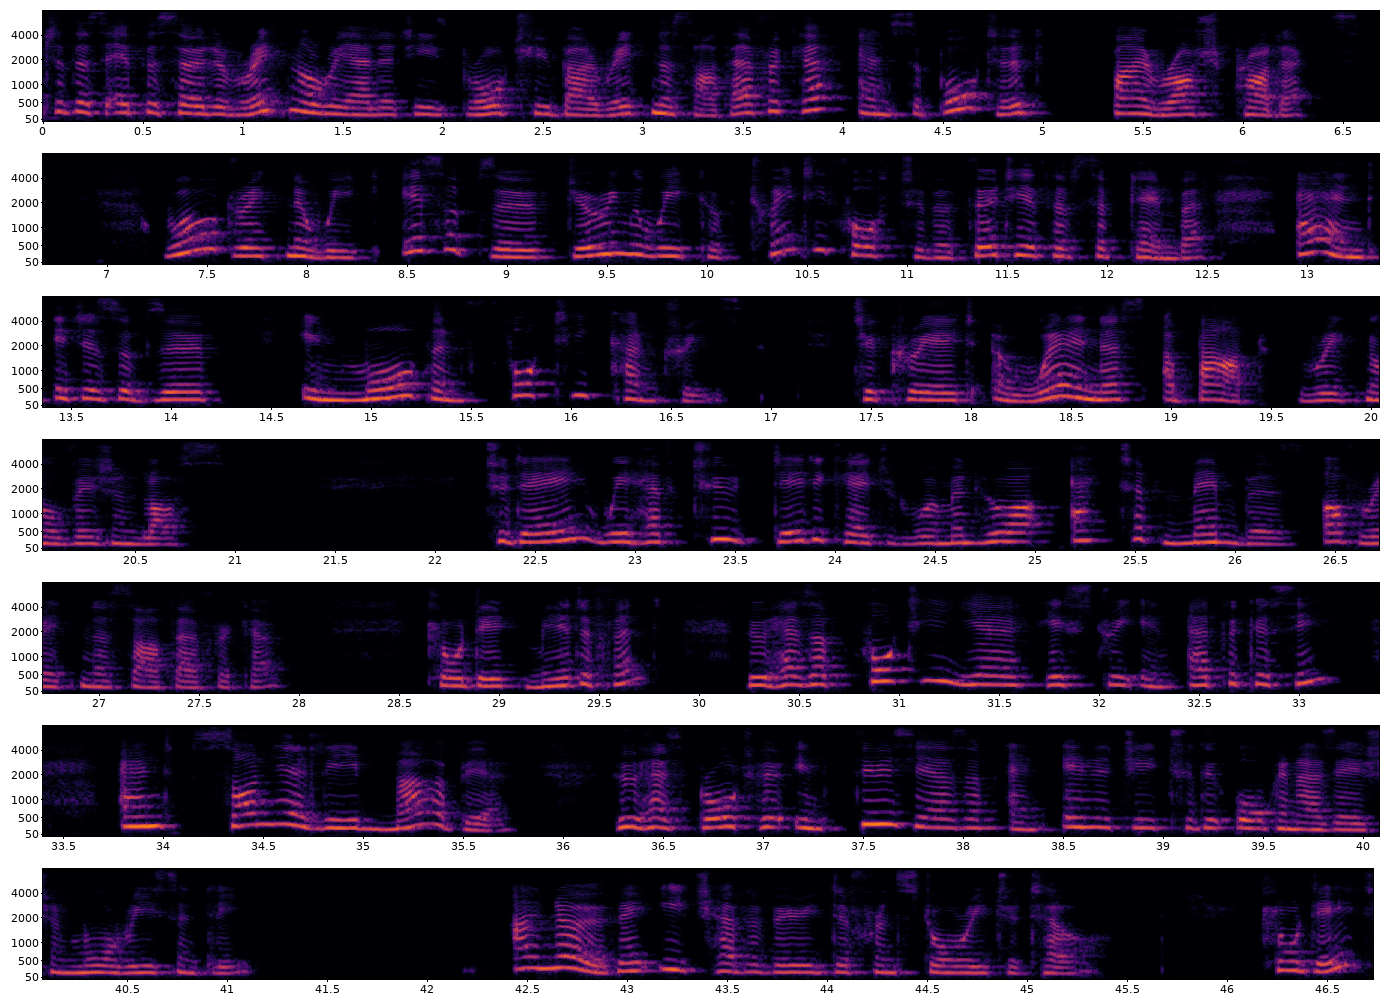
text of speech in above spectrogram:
to this episode of Retinal Realities brought to you by Retina South Africa and supported by Roche Products. World Retina Week is observed during the week of 24th to the 30th of September, and it is observed in more than 40 countries to create awareness about retinal vision loss. Today, we have two dedicated women who are active members of Retina South Africa. Claudette Medefindt, who has a 40 year history in advocacy, and Sonya Lee Mahabeer, who has brought her enthusiasm and energy to the organization more recently. I know they each have a very different story to tell. Claudette,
